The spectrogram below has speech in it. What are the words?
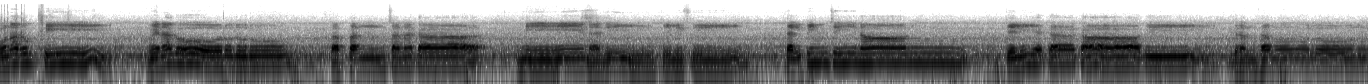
పునరుక్తి వినగోరుదురు. తప్పంచనక నీ నది తెలిసి కల్పించినాను తెలియక కాది గ్రంథములోను.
